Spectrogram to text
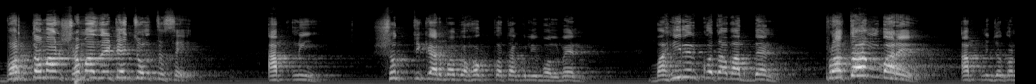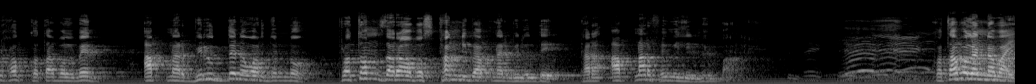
বর্তমান সমাজ এটাই চলতেছে। আপনি সত্যিকারভাবে হক কথাগুলি বলবেন, বাহিরের কথা বাদ দেন প্রথমবারে আপনি যখন হক কথা বলবেন আপনার বিরুদ্ধে নেওয়ার জন্য প্রথম যারা অবস্থান নিবে আপনার বিরুদ্ধে, তারা আপনার ফ্যামিলির মেম্বার। কথা বলেন না ভাই।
